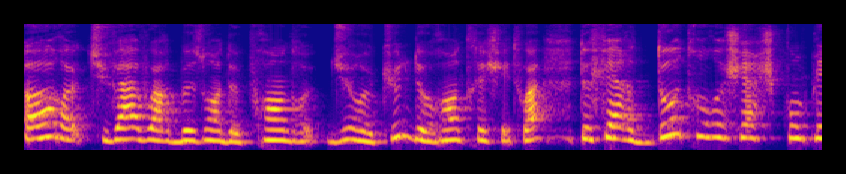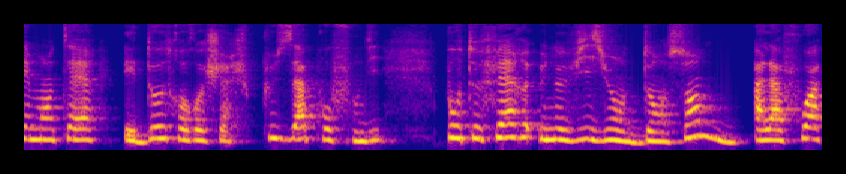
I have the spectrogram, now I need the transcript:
Or, tu vas avoir besoin de prendre du recul, de rentrer chez toi, de faire d'autres recherches complémentaires et d'autres recherches plus approfondies pour te faire une vision d'ensemble à la fois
